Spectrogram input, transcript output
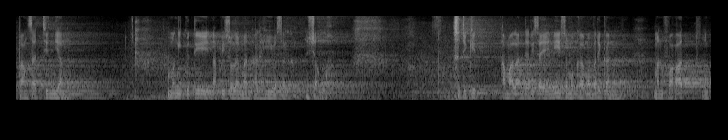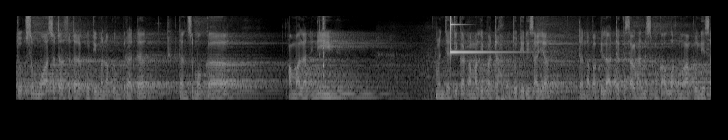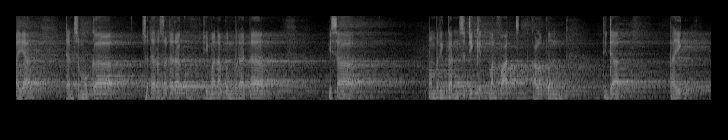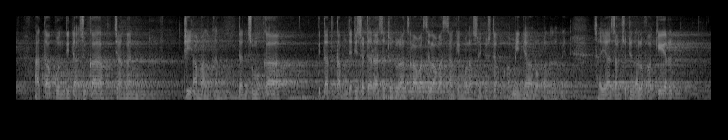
bangsa jin yang mengikuti Nabi Sulaiman alaihi wasallam insyaallah. Sedikit amalan dari saya ini semoga memberikan manfaat untuk semua saudara-saudaraku di mana pun berada dan semoga amalan ini menjadikan amal ibadah untuk diri saya dan apabila ada kesalahan semoga Allah mengampuni saya dan semoga saudara-saudaraku di mana pun berada bisa memberikan sedikit manfaat kalaupun tidak baik ataupun tidak suka jangan diamalkan dan semoga kita tetap menjadi saudara seduluran selawas selawas saking walasai Gusti amin ya rabbal alamin saya Samsudin Al-Fakir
